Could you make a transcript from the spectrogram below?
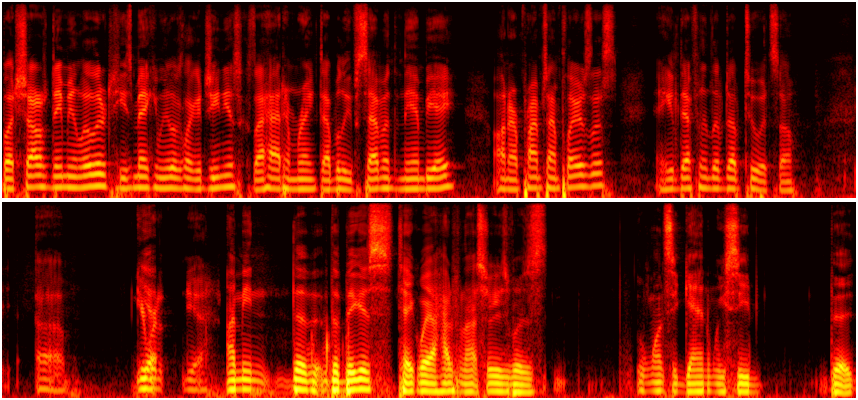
But shout out to Damian Lillard. He's making me look like a genius because I had him ranked, I believe, seventh in the NBA on our primetime players list, and he definitely lived up to it. So, um, you Yeah. were, yeah, I mean, the the biggest takeaway I had from that series was once again we see the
